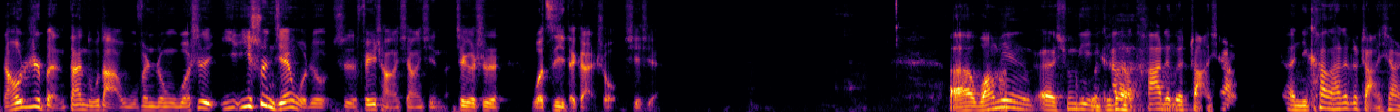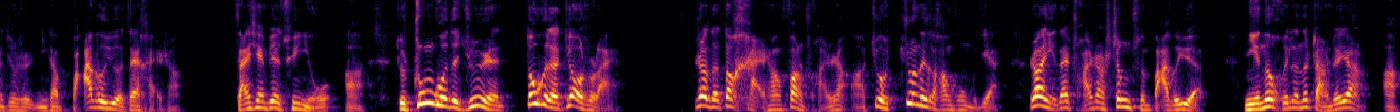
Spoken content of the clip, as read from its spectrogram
然后日本单独打五分钟，我是一一瞬间我就是非常相信的，这个是我自己的感受。谢谢。呃，王命呃兄弟，你看到他这个长相。呃，你看到他这个长相，就是你看八个月在海上，咱先别吹牛啊，就中国的军人都给他调出来，让他到海上放船上啊，就就那个航空母舰，让你在船上生存八个月，你能回来能长这样啊，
